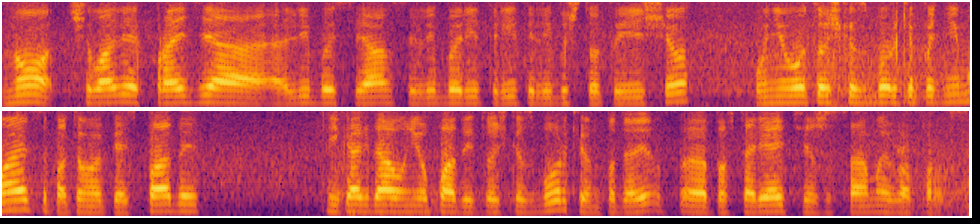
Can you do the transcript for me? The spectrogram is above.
но человек, пройдя либо сеансы, либо ретриты, либо что-то еще, у него точка сборки поднимается, потом опять падает. И когда у него падает точка сборки, он подает, э, повторяет те же самые вопросы.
